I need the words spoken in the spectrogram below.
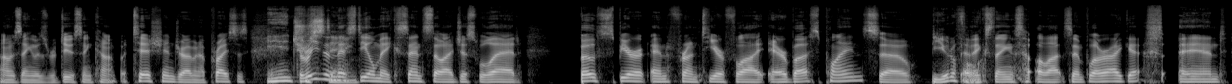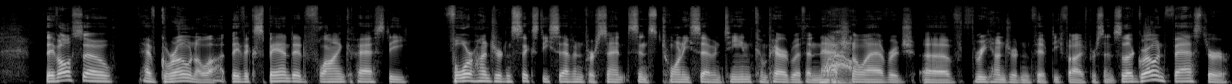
um, saying it was reducing competition, driving up prices. Interesting. The reason this deal makes sense, though, I just will add, both Spirit and Frontier fly Airbus planes, so beautiful. That makes things a lot simpler, I guess. And they've also have grown a lot. They've expanded flying capacity 467% since 2017 compared with a national wow. average of 355%. So they're growing faster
